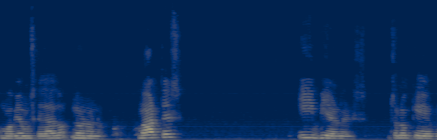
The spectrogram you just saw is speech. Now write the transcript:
como habíamos quedado. No, no, no. Martes y viernes. Solo que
